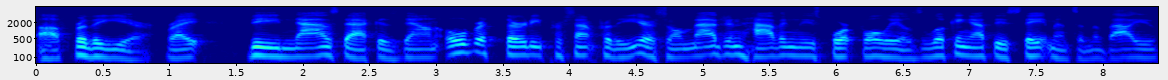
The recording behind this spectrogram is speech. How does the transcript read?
uh, for the year, right? The NASDAQ is down over 30% for the year. So imagine having these portfolios, looking at these statements, and the value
